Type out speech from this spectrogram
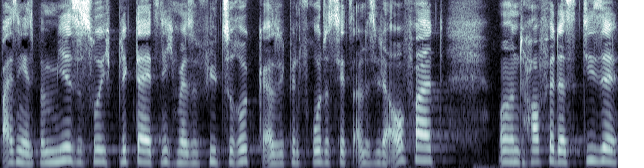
weiß nicht, jetzt bei mir ist es so, ich blicke da jetzt nicht mehr so viel zurück. Also ich bin froh, dass jetzt alles wieder aufhat und hoffe, dass diese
